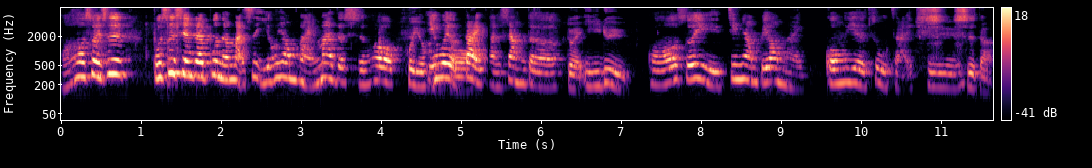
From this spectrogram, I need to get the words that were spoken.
哦，所以是不是现在不能买？是以后要买卖的时候，会有因为有多贷款上的对疑虑，哦，所以尽量不要买工业住宅区。是的，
